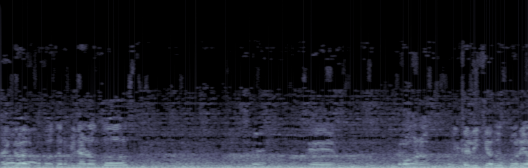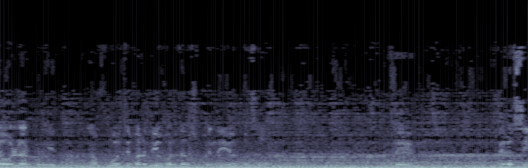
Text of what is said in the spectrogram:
Hay que ver cómo terminaron todos. Sí. Eh, pero bueno, el Cali izquierdo podría volver porque no jugó este partido por estar suspendido el pasado. Eh, pero sí,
